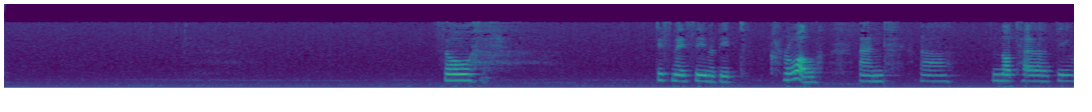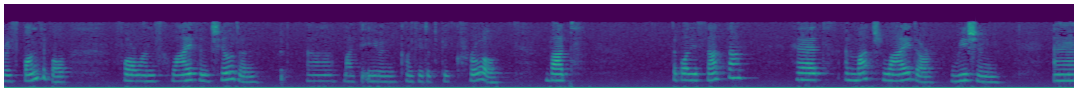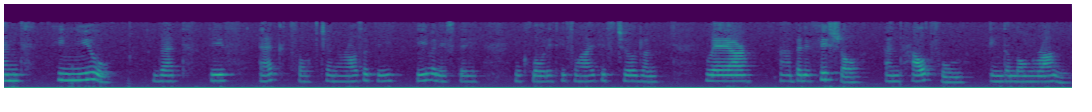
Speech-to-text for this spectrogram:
So, this may seem a bit cruel and uh, not uh, being responsible for one's wife and children uh, might be even considered to be cruel. But the Bodhisattva had a much wider vision and he knew that these acts of generosity, even if they included his wife, his children, were uh, beneficial and helpful in the long run.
